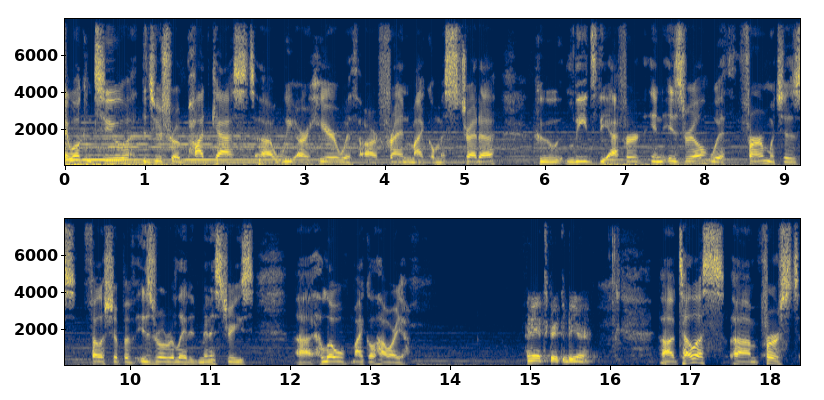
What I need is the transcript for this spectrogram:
Hey, welcome to the Jewish Road podcast. Uh, we are here with our friend Michael Mistretta, who leads the effort in Israel with FIRM, which is Fellowship of Israel Related Ministries. Uh, hello, Michael. How are you? Hey, it's great to be here. Uh, tell us um, first.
